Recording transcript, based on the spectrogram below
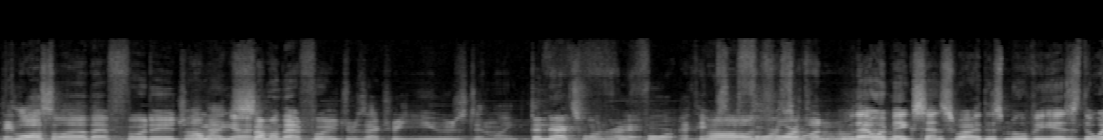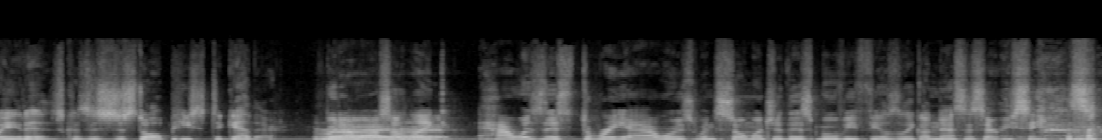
They lost a lot of that footage, Oh and my then God. some of that footage was actually used in like the next one, right? four. I think it Oh, was the the fourth, fourth one. one. Well, that would make sense why this movie is the way it is, because it's just all pieced together. But I'm also Right, like, how is this three hours when so much of this movie feels like unnecessary scenes?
